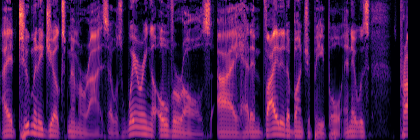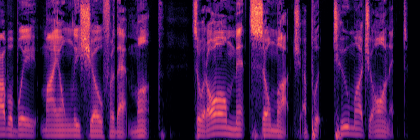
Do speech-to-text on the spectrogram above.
I had too many jokes memorized. I was wearing overalls. I had invited a bunch of people, and it was probably my only show for that month. So it all meant so much. I put too much on it.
